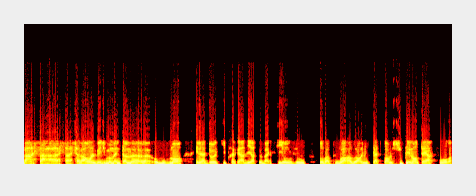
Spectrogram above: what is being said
ben ça, ça ça va enlever du momentum euh, au mouvement. Il y en a d'autres qui préfèrent dire que bah, si on joue, on va pouvoir avoir une plateforme supplémentaire pour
